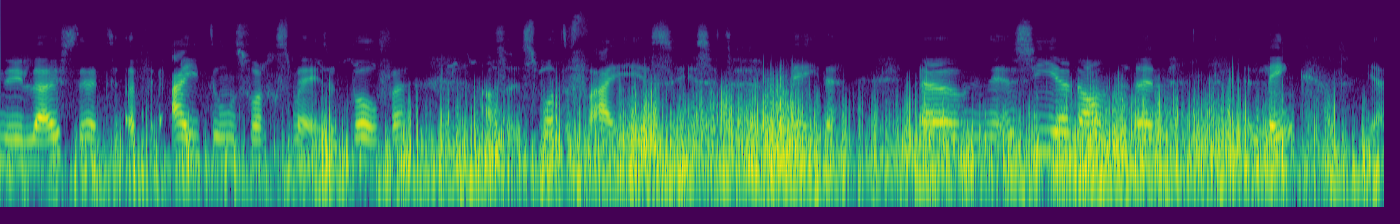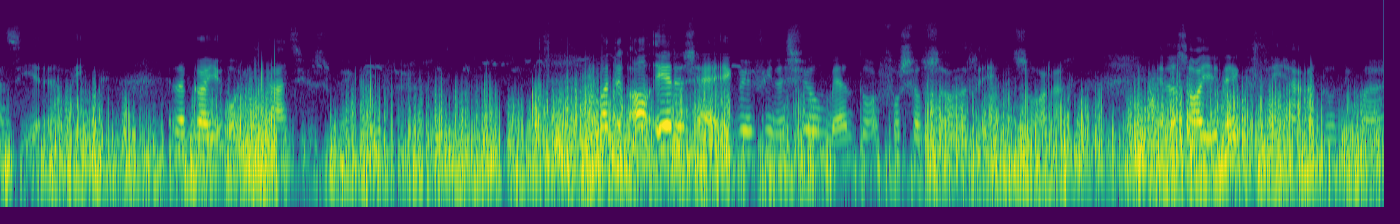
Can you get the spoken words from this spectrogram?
nu, luistert, iTunes volgens mij is het boven. Als het Spotify is, is het uh, beneden. Um, zie je dan een, een, link. Ja, zie je een link. En dan kan je oriëntatiegesprekken vragen. Wat ik al eerder zei, ik ben financieel mentor voor zelfstandigen in zorg. En dan zal je denken van ja, doe nu maar.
